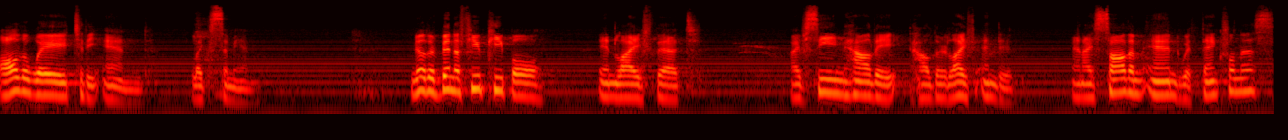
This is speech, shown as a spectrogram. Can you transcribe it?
all the way to the end, like Simeon. You know, there have been a few people in life that I've seen how, they, how their life ended. And I saw them end with thankfulness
